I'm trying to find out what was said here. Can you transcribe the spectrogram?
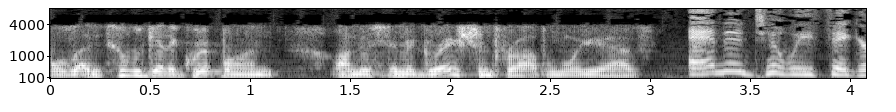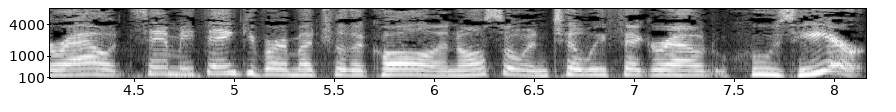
until we get a grip on on this immigration problem we have. And until we figure out, Sammy, thank you very much for the call, and also until we figure out who's here,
